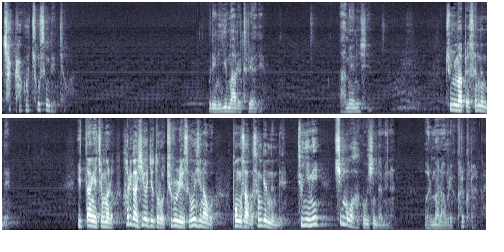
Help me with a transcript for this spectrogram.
착하고 충성된 자. 우리는 이 말을 들어야 돼요. 아멘이세요? 주님 앞에 섰는데 이 땅에 정말 허리가 휘어지도록 주를 위해서 헌신하고 봉사하고 섬겼는데 주님이 침묵하고 계신다면 얼마나 우리가 컬컬할까요?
